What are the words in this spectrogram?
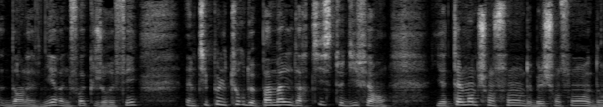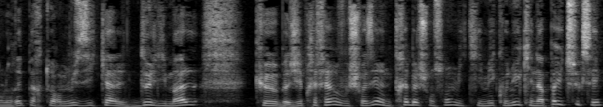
dans l'avenir, une fois que j'aurai fait un petit peu le tour de pas mal d'artistes différents. Il y a tellement de chansons, de belles chansons dans le répertoire musical de Limal que bah, j'ai préféré vous choisir une très belle chanson mais qui est méconnue, qui n'a pas eu de succès.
